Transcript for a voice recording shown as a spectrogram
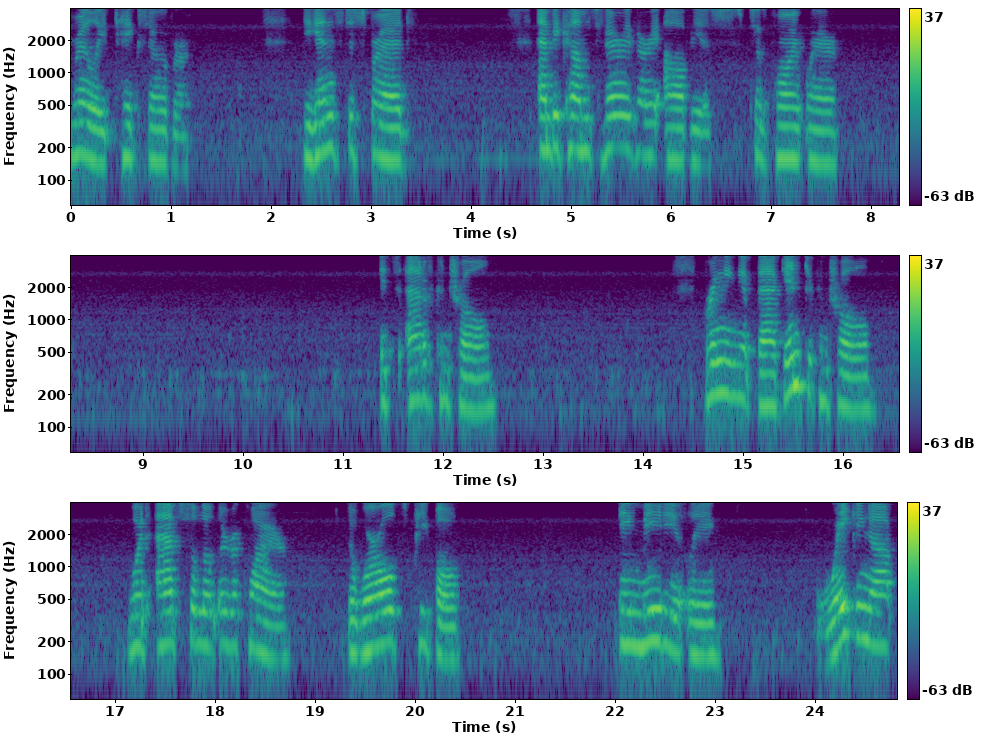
really takes over, begins to spread, and becomes very, very obvious to the point where it's out of control. Bringing it back into control would absolutely require the world's people immediately waking up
